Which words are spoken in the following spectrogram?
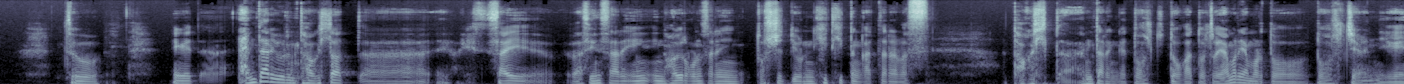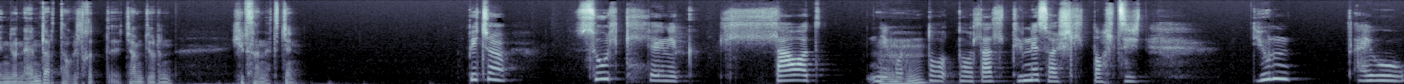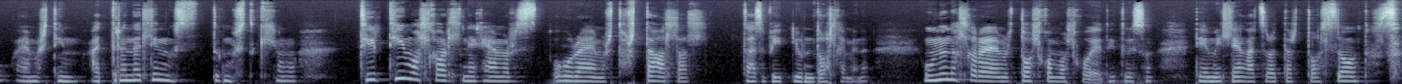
Тэгээд амьдаар юу н тоглоод сая бас энэ сарын энэ 2 3 сарын туршид юу н хит хитэн газараар бас тоглолт амьдар ингээд дуулж дуугаа дуулж ямар ямар дуу дуулж байна. Энэ юу амьдар тоглоход чамд юу хэр санагдаж байна. Би ч сүүлд яг нэг лавад нэг дуулаад тэрнээс хойш дуулсан шүү дээ. Юу н айгүй амар тийм адреналин өсдөг мөсдөг гэх юм уу. Тэр тийм болохоор л нэг амар өөрөө амар туртаа болол за би юу н дуулах юм байна. Өмнө нь болохоор амар дуулахгүй болохгүй гэдгийгсэн. Тэгээ нэлийн газруудаар дуулсан тус.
